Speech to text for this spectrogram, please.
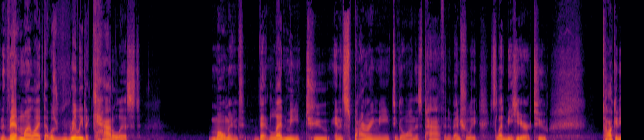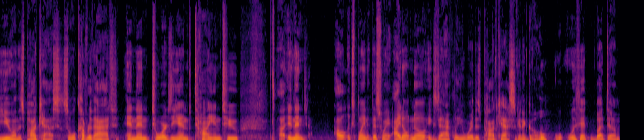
an event in my life that was really the catalyst moment that led me to and inspiring me to go on this path. And eventually it's led me here to talking to you on this podcast. So we'll cover that. And then towards the end tie into uh, and then I'll explain it this way. I don't know exactly where this podcast is going to go w- with it, but um,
